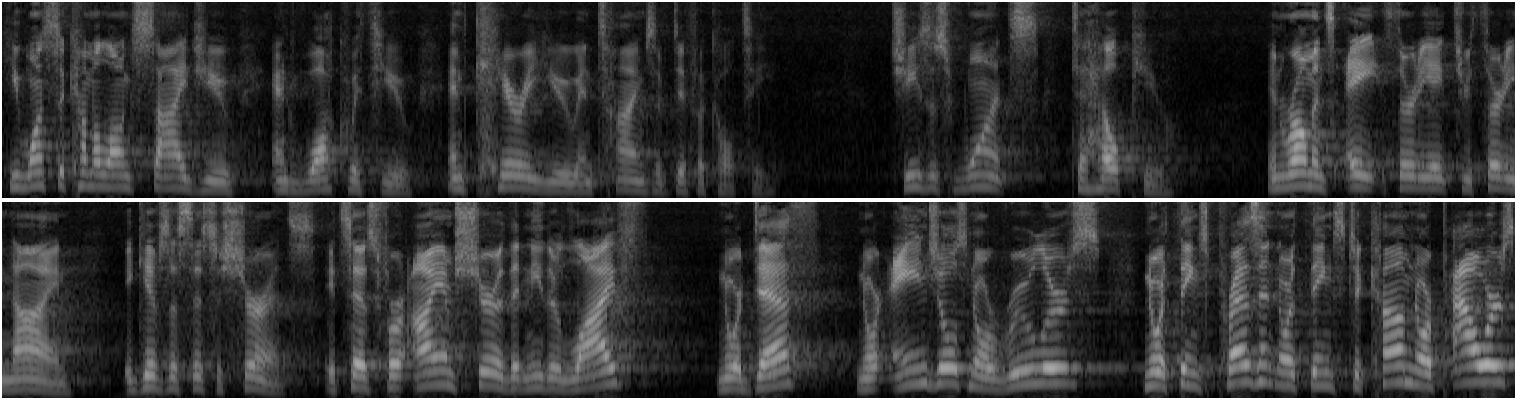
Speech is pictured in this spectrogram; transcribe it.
he wants to come alongside you and walk with you and carry you in times of difficulty. Jesus wants to help you. In Romans 8 38 through 39, it gives us this assurance. It says, For I am sure that neither life, nor death, nor angels, nor rulers, nor things present, nor things to come, nor powers,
